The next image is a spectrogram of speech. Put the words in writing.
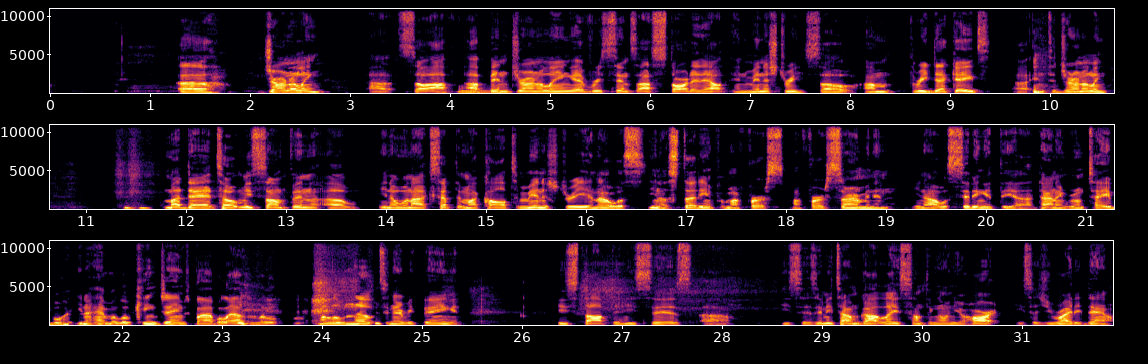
Uh, journaling. Uh, so I've mm. I've been journaling ever since I started out in ministry. So I'm three decades uh, into journaling. my dad told me something. Uh, you know, when I accepted my call to ministry, and I was you know studying for my first my first sermon, and you know I was sitting at the uh, dining room table. You know, had my little King James Bible out and little, my little notes and everything, and he stopped and he says, uh, he says, anytime God lays something on your heart, he says you write it down.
